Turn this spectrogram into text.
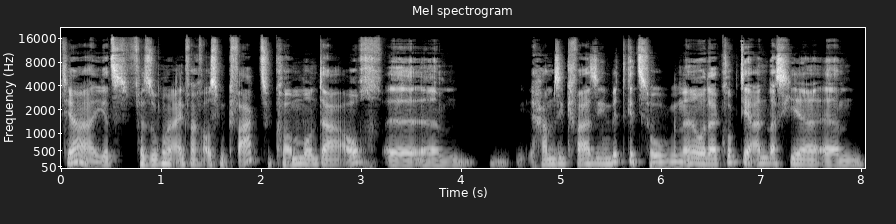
tja, jetzt versuchen wir einfach aus dem Quark zu kommen und da auch äh, ähm, haben sie quasi mitgezogen. Ne? Oder guck dir an, was hier ähm,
